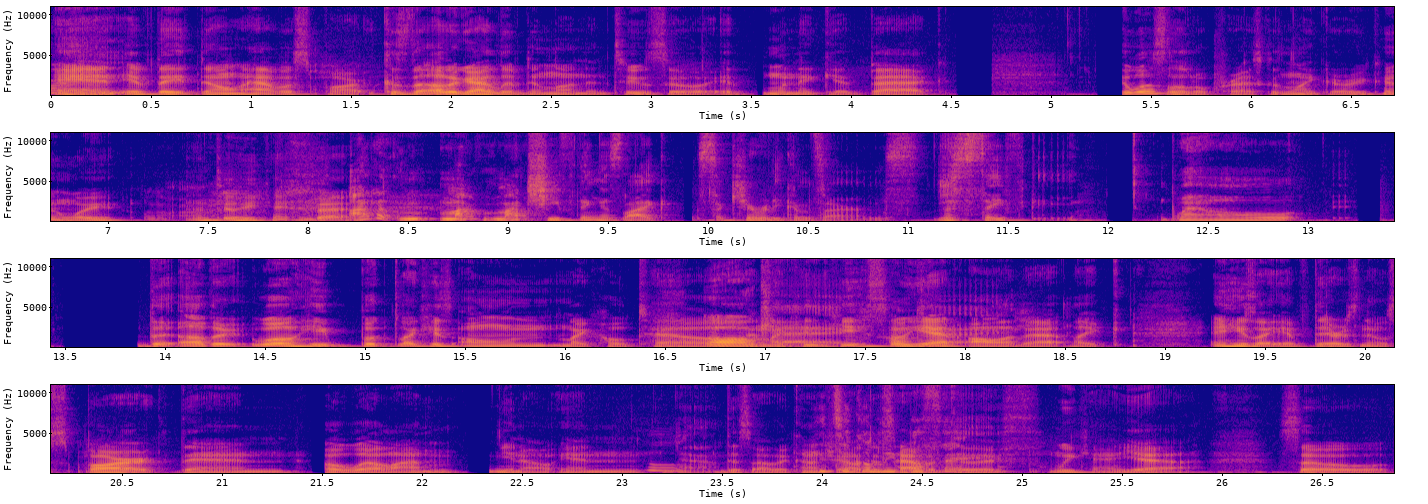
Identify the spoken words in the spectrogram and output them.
and if they don't have a spark, because the other guy lived in London too, so if, when they get back, it was a little pressed. Because I'm like, girl, you couldn't wait until he came back. I don't, my my chief thing is like security concerns, just safety. well, the other, well, he booked like his own like hotel, and like Okay, he, he so he had all of that, like, and he's like, if there's no spark, then oh well, I'm you know in Yeah. this other country, I'll just have of a good weekend, yeah. So.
